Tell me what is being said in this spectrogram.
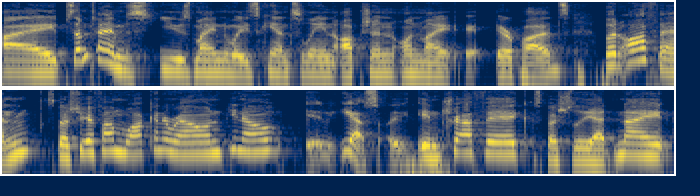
I sometimes use my noise canceling option on my AirPods, but often, especially if I'm walking around, you know, yes, in traffic, especially at night,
